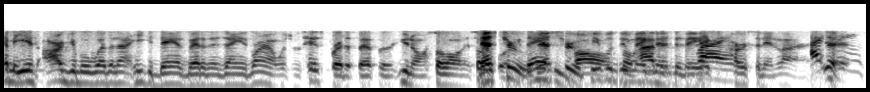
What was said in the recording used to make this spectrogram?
I mean, it's arguable whether or not he could dance better than James Brown, which was his predecessor. You know, so on and so forth. That's forth. true. That's true. evolved, People do so make that obviously debate. next Right. person in line. I yeah. think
